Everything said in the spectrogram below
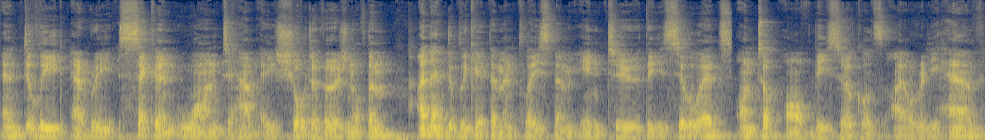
and delete every second one to have a shorter version of them. I then duplicate them and place them into the silhouettes on top of the circles I already have.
